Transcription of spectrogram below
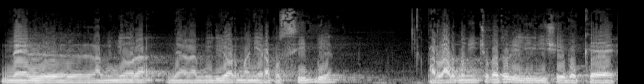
nella, migliore, nella miglior maniera possibile. Parlavo con i giocatori e gli dicevo che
